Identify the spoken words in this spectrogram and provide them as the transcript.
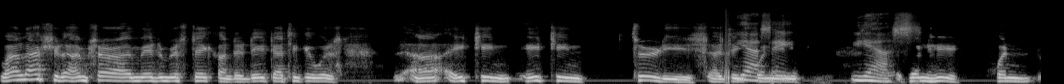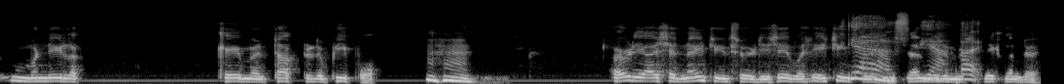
Well, actually, I'm sorry, I made a mistake on the date. I think it was uh, 18, 1830s. I think Yes, when he, yes when he when Maniilaq came and talked to the people. hmm Earlier, I said 1930s. It was 1830s. Yes, I made yeah, a but- mistake on the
